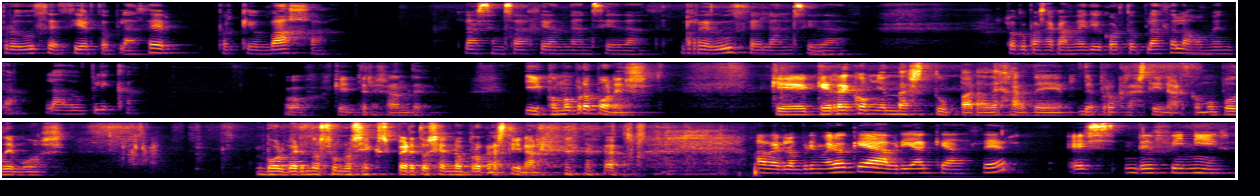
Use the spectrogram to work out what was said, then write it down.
produce cierto placer porque baja la sensación de ansiedad, reduce la ansiedad. Lo que pasa que a medio y corto plazo la aumenta, la duplica. Oh, qué interesante. ¿Y cómo propones? ¿Qué, recomiendas tú para dejar de procrastinar? ¿Cómo podemos volvernos unos expertos en no procrastinar? A ver, lo primero que habría que hacer es definir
